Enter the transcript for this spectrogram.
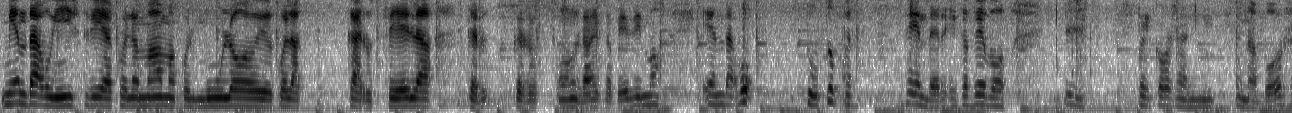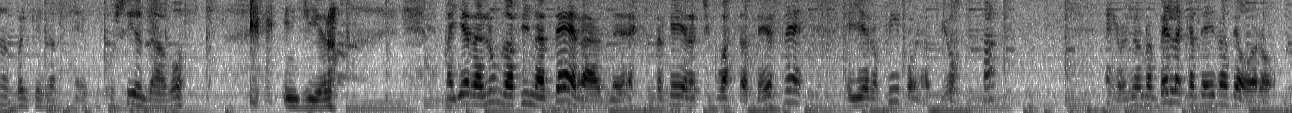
Mi andavo in Istria con la mamma, col mulo, con la carrozzella, car- carrozzone là che avevamo e andavo tutto per vendere e che avevo eh, qualcosa in una borsa, qualche, ecco, così andavo in giro. Ma era lunga fino a terra eh, perché era 50 teste e io ero piccola più. Ecco, c'era una bella catena d'oro.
